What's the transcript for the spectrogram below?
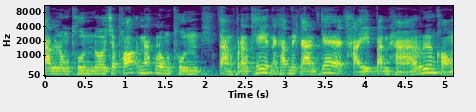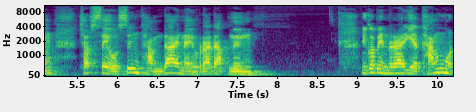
การลงทุน โดยเฉพาะนักลงทุนต่างประเทศนะครับในการแก้ไขปัญหาเรื่องของช็อตเซลล์ซึ่งทำได้ในระดับหนึ่งนี่ก็เป็นรายละเอียดทั้งหมด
